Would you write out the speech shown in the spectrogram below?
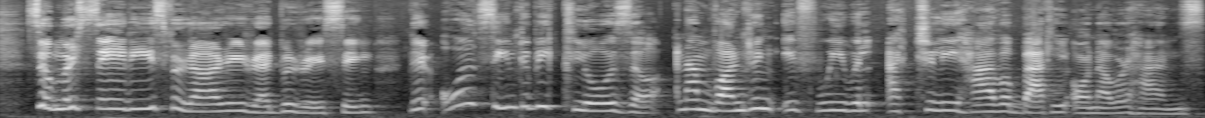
so, Mercedes, Ferrari, Red Bull Racing, they all seem to be closer. And I'm wondering if we will actually have a battle on our hands.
